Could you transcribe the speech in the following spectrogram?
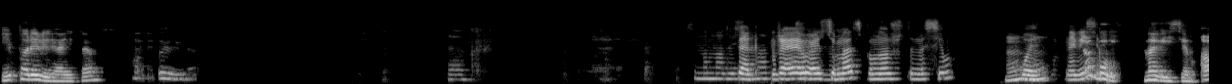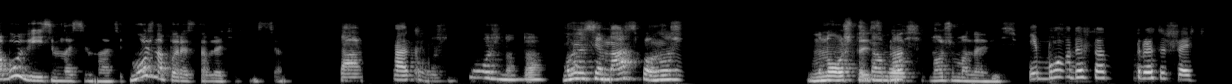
І перевіряйте. Так. Це нам надо Так, 17 треба 17 помножити на 7. Мгм. Ой, на 8. Або на 8, або 8 на 17. Можна переставляти їх місця? Так. Можна. Можна, так. Можно 17 помножить Множте На 17 восемь. множимо на 8. І буде 136.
